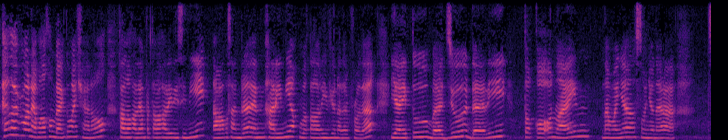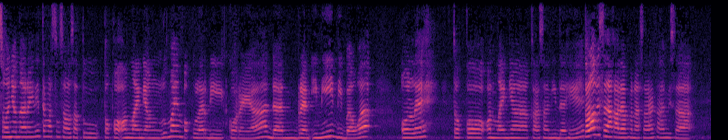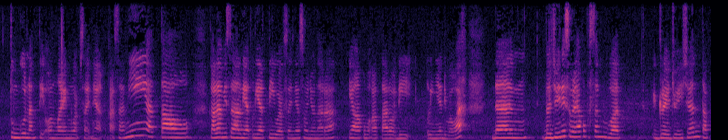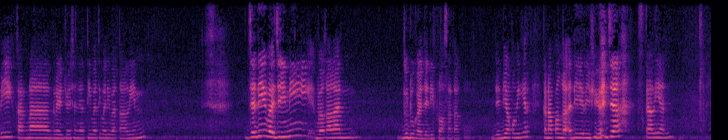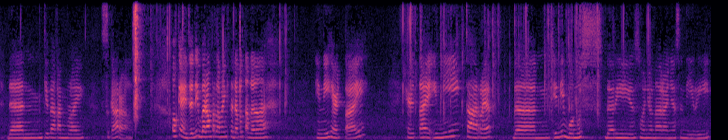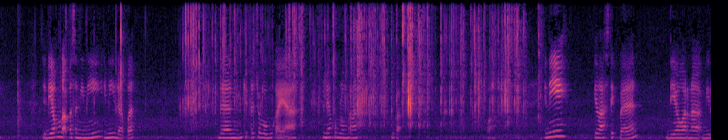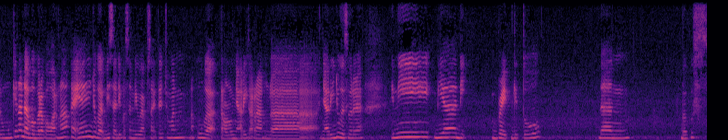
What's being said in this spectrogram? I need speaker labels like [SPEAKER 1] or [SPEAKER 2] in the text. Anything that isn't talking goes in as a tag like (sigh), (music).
[SPEAKER 1] Hello everyone and welcome back to my channel. Kalau kalian pertama kali di sini, nama aku Sandra dan hari ini aku bakal review another product yaitu baju dari toko online namanya Sonyonara. Sonyonara ini termasuk salah satu toko online yang lumayan populer di Korea dan brand ini dibawa oleh toko onlinenya Kasani Dahe. Kalau misalnya kalian penasaran, kalian bisa tunggu nanti online websitenya Kak Sani atau kalian bisa lihat-lihat di websitenya Sonyonara yang aku bakal taruh di linknya di bawah. Dan baju ini sebenarnya aku pesan buat graduation tapi karena graduationnya tiba-tiba dibatalin jadi baju ini bakalan duduk aja di closet aku. Jadi aku mikir kenapa nggak di review aja (laughs) sekalian dan kita akan mulai sekarang. Oke okay, jadi barang pertama yang kita dapat adalah ini hair tie. Hair tie ini karet dan ini bonus dari Sonyonaranya sendiri. Jadi aku nggak pesen ini ini dapat. Dan kita coba buka ya. Ini aku belum pernah buka. Wah. ini elastic band dia warna biru. Mungkin ada beberapa warna kayaknya ini juga bisa dipesan di website ya cuman aku nggak terlalu nyari karena nggak nyari juga sebenarnya. Ini dia di braid gitu dan bagus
